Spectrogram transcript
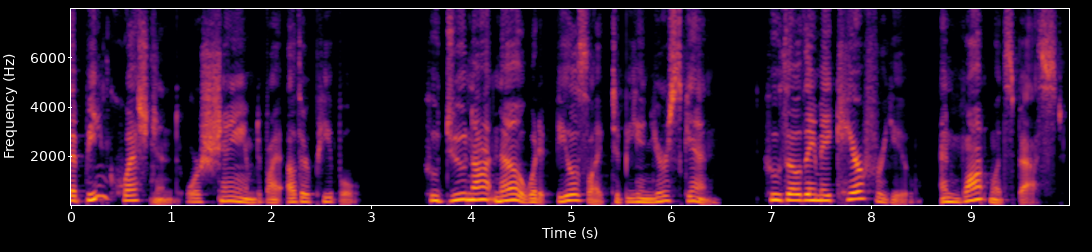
that being questioned or shamed by other people who do not know what it feels like to be in your skin, who, though they may care for you and want what's best,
